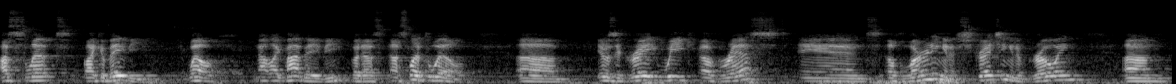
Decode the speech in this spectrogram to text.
I slept like a baby. Well, not like my baby, but I, I slept well. Um, it was a great week of rest and of learning and of stretching and of growing. Um,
